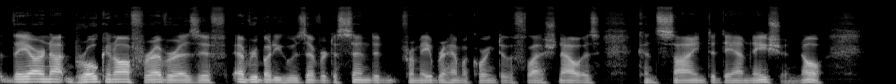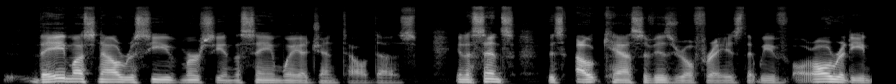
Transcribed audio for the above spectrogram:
they are not broken off forever as if everybody who has ever descended from Abraham according to the flesh now is consigned to damnation. No, they must now receive mercy in the same way a Gentile does. In a sense, this outcasts of Israel phrase that we've already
